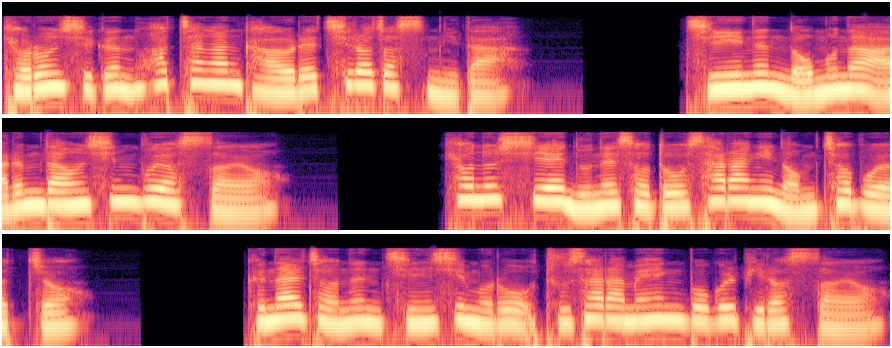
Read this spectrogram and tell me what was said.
결혼식은 화창한 가을에 치러졌습니다. 지희는 너무나 아름다운 신부였어요. 현우 씨의 눈에서도 사랑이 넘쳐 보였죠. 그날 저는 진심으로 두 사람의 행복을 빌었어요.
